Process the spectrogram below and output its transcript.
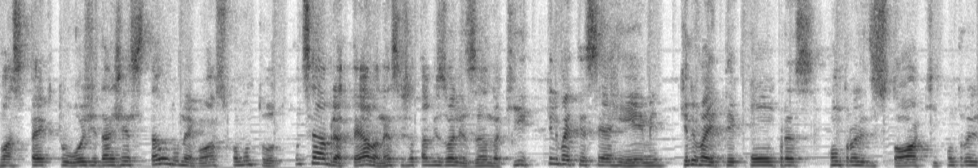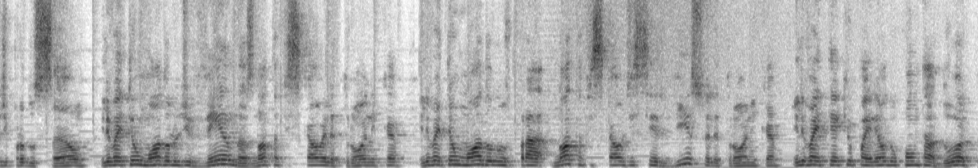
no aspecto hoje da gestão do negócio como um todo. Quando você abre a tela, né, você já está visualizando aqui que ele vai ter CRM, que ele vai ter compras, controle de estoque, controle de produção, ele vai ter um módulo de vendas, nota fiscal eletrônica, ele vai ter um módulo para nota fiscal de serviço eletrônica, ele vai ter aqui o painel do contador,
